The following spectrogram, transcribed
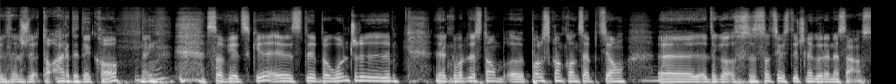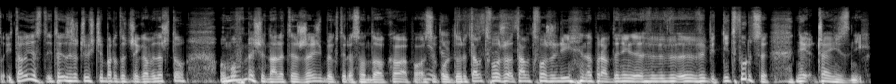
e, znaczy to art deco mm. sowieckie, e, z, łączy e, tak naprawdę z tą polską koncepcją tego socjalistycznego renesansu. I to jest, i to jest rzeczywiście bardzo ciekawe. Zresztą umówmy się, no ale te rzeźby, które są dookoła Pałacu nie, Kultury, tam, tworzy, tam tworzyli naprawdę nie, wybitni twórcy, nie, część z nich.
